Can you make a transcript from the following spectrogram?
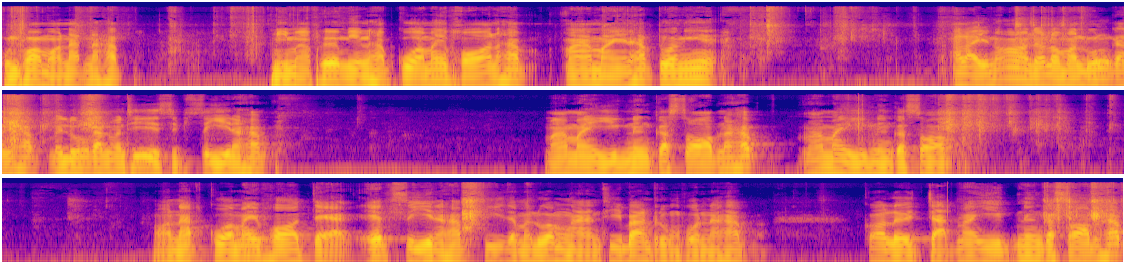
คุณพ่อหมอนัทนะครับ มีมาเพิ่มอีกนะครับ กลัวไม่พอนะครับ มาใหม่นะครับ ตัวนี้ อะไรเนาะเดี๋ยวเรามาลุ้นกันนะครับ ไปลุ้นกันวันที่ 14 นะครับ มาใหม่อีกหนึ่งกระสอบนะครับ มาใหม่อีกหนึ่งกระสอบหมอนัดกลัวไม่พอแจก FC นะครับ ที่จะมาร่วมงานที่บ้านรุงพลนะครับ ก็เลยจัดมาอีกหนึ่งกระสอบครับ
